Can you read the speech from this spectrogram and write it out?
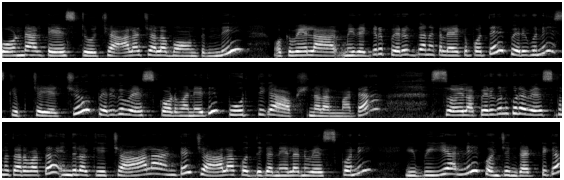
బోండాల టేస్ట్ చాలా చాలా బాగుంటుంది. ఒకవేళ మీ దగ్గర పెరుగు గనక లేకపోతే పెరుగుని స్కిప్ చేయొచ్చు. పెరుగు వేసుకోవడం అనేది పూర్తిగా ఆప్షనల్ అనమాట సో ఇలా పెరుగును కూడా వేసుకున్న తర్వాత ఇందులోకి చాలా అంటే చాలా కొద్దిగా నీళ్ళను వేసుకొని ఈ బియ్యాన్ని కొంచెం గట్టిగా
